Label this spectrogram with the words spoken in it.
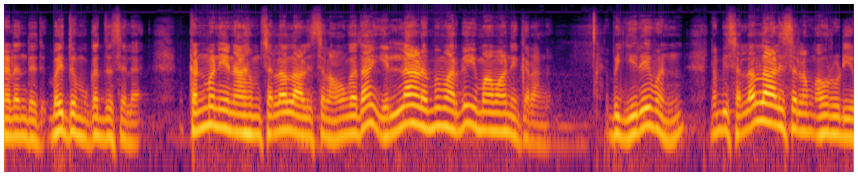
நடந்தது பைத்து முகத்தஸில். கண்மணி நாயகம் சல்லல்லா அலிஸ்லாம் அவங்க தான் எல்லா நபிமார்களும் இமாமாக நிற்கிறாங்க அப்போ இறைவன் நபி சல்லல்லா அலிஸ்லாம் அவருடைய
